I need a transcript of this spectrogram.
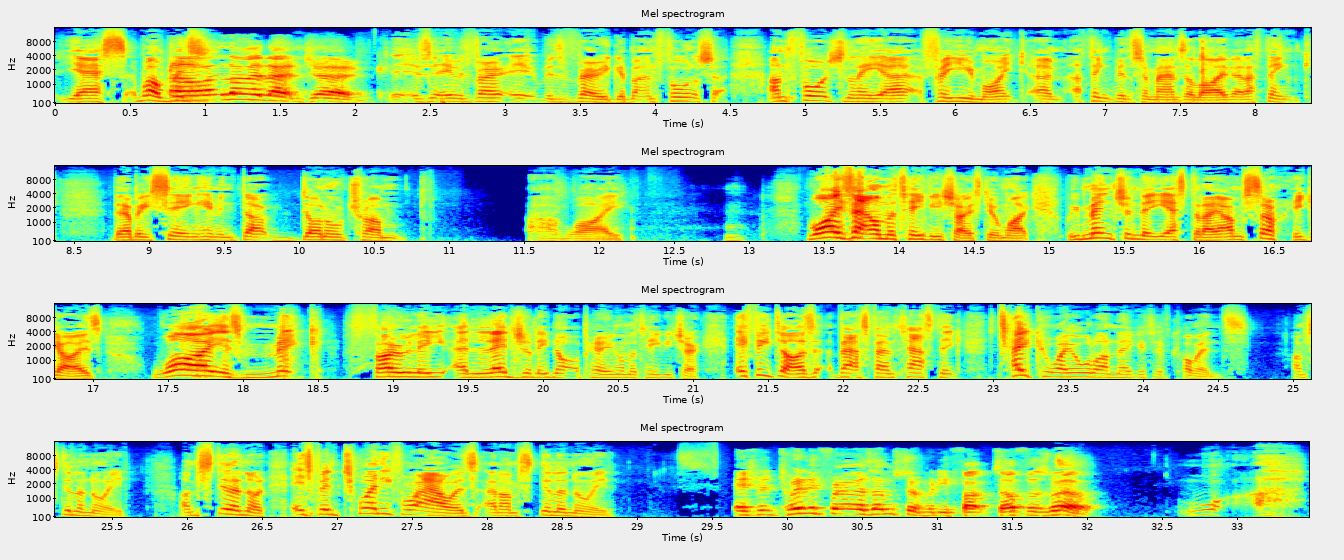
Yes. Well, Oh, I like that joke. it was it was very it was very good, but unfortunately, unfortunately uh, for you, Mike, um, I think Vince McMahon's alive, and I think they'll be seeing him induct Donald Trump. Oh, why? Why is that on the TV show still, Mike? We mentioned it yesterday. I'm sorry, guys. Why is Mick Foley allegedly not appearing on the TV show? If he does, that's fantastic. Take away all our negative comments. I'm still annoyed. I'm still annoyed. It's been 24 hours and I'm still annoyed. It's been 24 hours. I'm still pretty fucked off as well. What?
